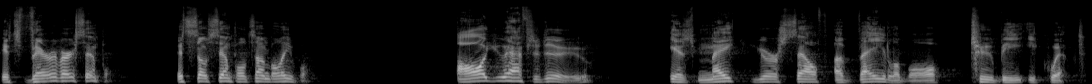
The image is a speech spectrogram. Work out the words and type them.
it's very, very simple. It's so simple, it's unbelievable. All you have to do is make yourself available to be equipped.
